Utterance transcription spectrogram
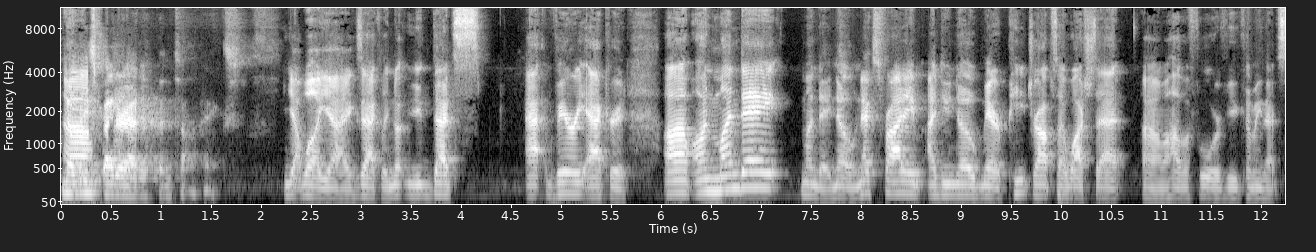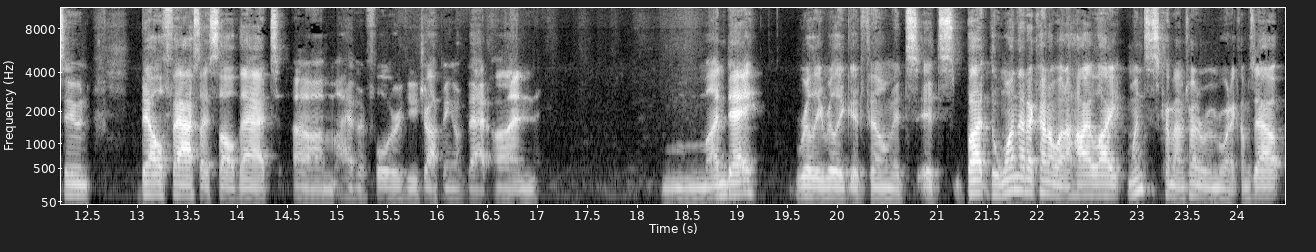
Nobody's um, better at it than Tom Hanks. Yeah, well, yeah, exactly. No, that's at, very accurate. Um, on Monday, Monday, no, next Friday, I do know Mayor Pete drops. I watched that. Um, I'll have a full review coming that soon. Belfast, I saw that. Um, I have a full review dropping of that on Monday. Really, really good film. It's it's but the one that I kind of want to highlight. When's this come out? I'm trying to remember when it comes out.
